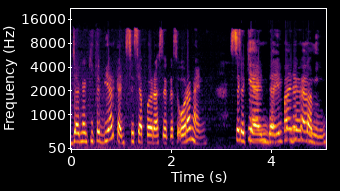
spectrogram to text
jangan kita biarkan sesiapa rasa keseorangan. Sekian daripada kami.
